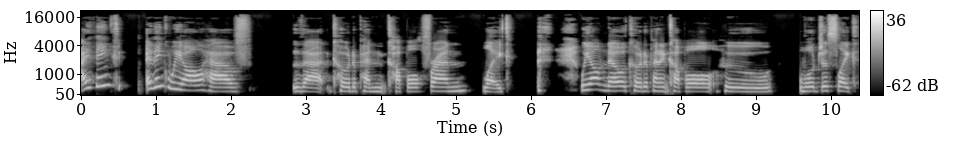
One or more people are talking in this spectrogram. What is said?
I think I think we all have that codependent couple friend. Like we all know a codependent couple who will just like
